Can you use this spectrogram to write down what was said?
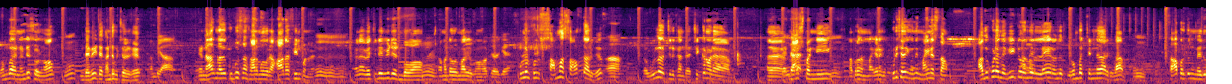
ரொம்ப நன்றி சொல்லணும். இந்த வீட்டை கண்டுபிடிச்சதுக்கு அப்படியா? நார்மலாகவே குபூஸ்லாம் சாப்பிடும்போது ஒரு ஹார்டாக ஃபீல் பண்ணுவேன். ஏன்னா வச்சுட்டு வீடு எடுத்து போவோம். நம்மகிட்ட ஒரு மாதிரி இருக்கும். Okay okay. Full and full செம்ம சாஃப்டாக இருக்கு. உள்ள வச்சிருக்க அந்த சிக்கனோட. மேஷ் பண்ணி. அப்புறம் எனக்கு பிடிச்சது வந்து மைனஸ் தான். அது கூட இந்த வீட்டு வந்து லேயர் வந்து ரொம்ப சின்னதா இருக்குதா? ம். சாப்பிட்றதுக்கு மெது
